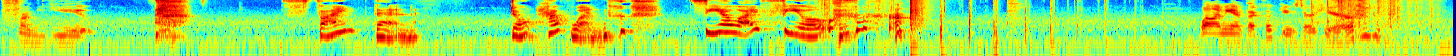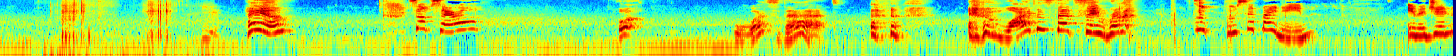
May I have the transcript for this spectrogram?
from you. Fine then. Don't have one. See how I feel. Well, I mean, if the cookies are here. Ham, Sup, Sarah? what? What's that? and why does that say Rem? Who said my name? Imogen,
